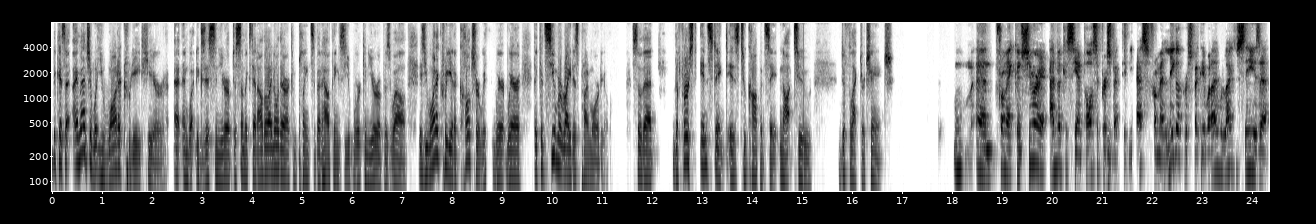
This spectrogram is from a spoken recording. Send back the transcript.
Because I imagine what you want to create here and what exists in Europe to some extent, although I know there are complaints about how things work in Europe as well, is you want to create a culture with where where the consumer right is primordial, so that the first instinct is to compensate, not to deflect or change. Mm, and from a consumer advocacy and policy mm. perspective, yes. From a legal perspective, what I would like to see is a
